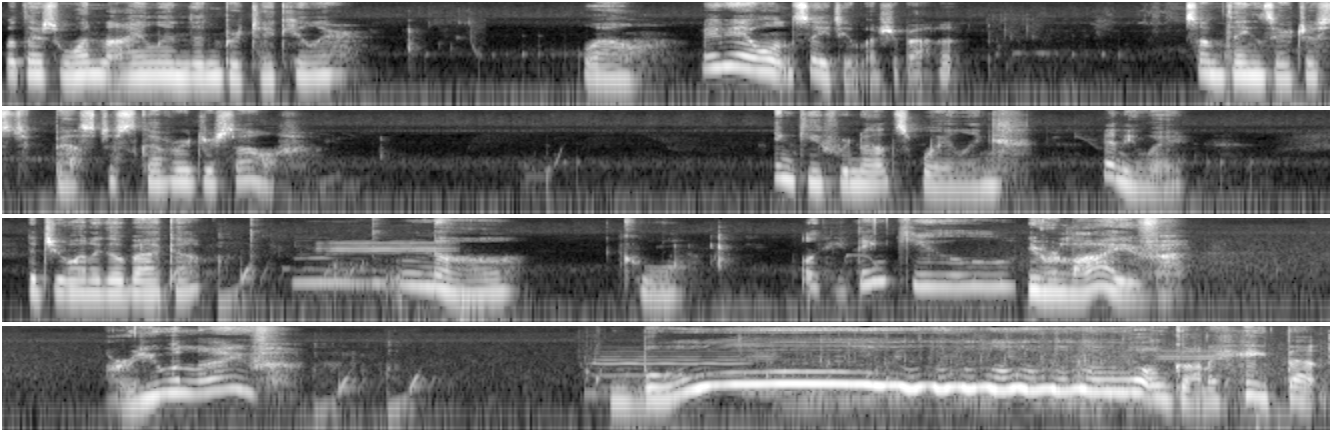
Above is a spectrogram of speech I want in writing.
But there's one island in particular. Well, maybe I won't say too much about it. Some things are just best discovered yourself. Thank you for not spoiling. anyway, did you want to go back up? No. Cool. Okay, thank you. You're alive. Are you alive? Boo! Oh god, I hate that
